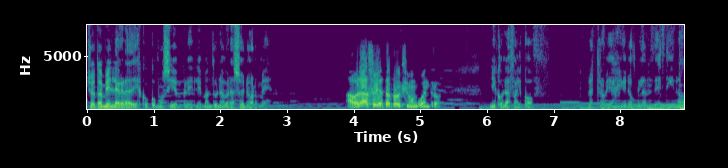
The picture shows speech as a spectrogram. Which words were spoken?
Yo también le agradezco, como siempre. Le mando un abrazo enorme. Abrazo y hasta el próximo encuentro. Nicolás Falkov, nuestro viajero clandestino.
